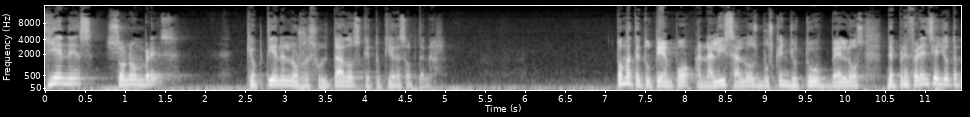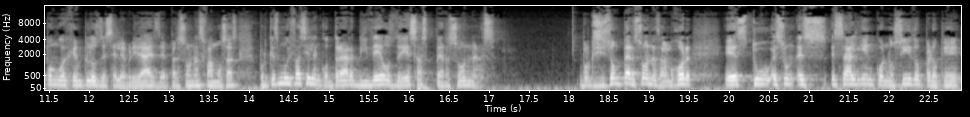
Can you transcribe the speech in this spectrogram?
¿Quiénes son hombres que obtienen los resultados que tú quieres obtener? Tómate tu tiempo, analízalos, busca en YouTube, velos. De preferencia yo te pongo ejemplos de celebridades, de personas famosas, porque es muy fácil encontrar videos de esas personas. Porque si son personas, a lo mejor es tú, es un, es, es, alguien conocido, pero que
